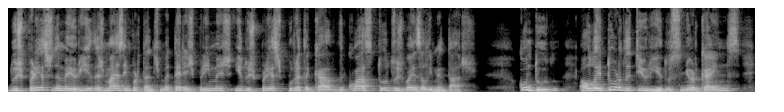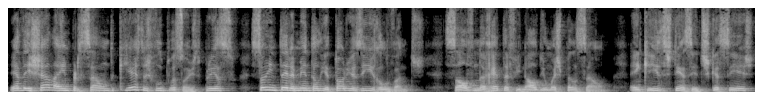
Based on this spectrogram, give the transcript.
dos preços da maioria das mais importantes matérias-primas e dos preços por atacado de quase todos os bens alimentares. Contudo, ao leitor de teoria do Sr. Keynes é deixada a impressão de que estas flutuações de preço são inteiramente aleatórias e irrelevantes, salvo na reta final de uma expansão, em que a existência de escassez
